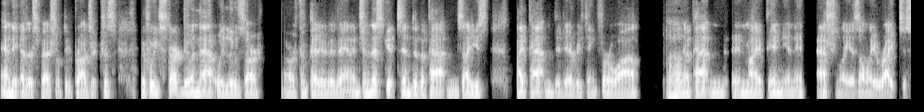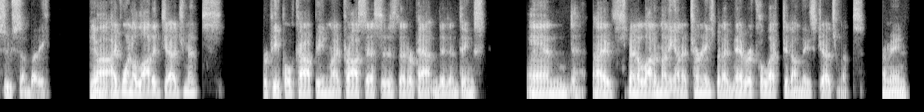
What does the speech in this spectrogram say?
and the other specialty projects. Because if we start doing that, we lose our our competitive advantage. And this gets into the patents. I used I patented everything for a while. Uh-huh. A patent, in my opinion, internationally is only a right to sue somebody. Yeah. Uh, I've won a lot of judgments for people copying my processes that are patented and things. And I've spent a lot of money on attorneys, but I've never collected on these judgments. I mean,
